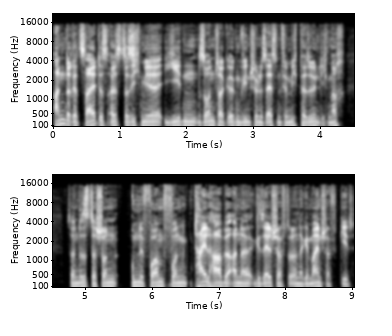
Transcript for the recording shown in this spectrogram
andere Zeit ist, als dass ich mir jeden Sonntag irgendwie ein schönes Essen für mich persönlich mache, sondern dass es da schon um eine Form von Teilhabe an einer Gesellschaft oder einer Gemeinschaft geht.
